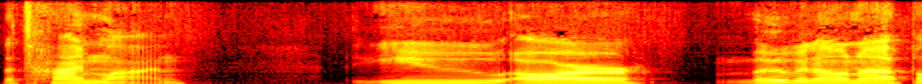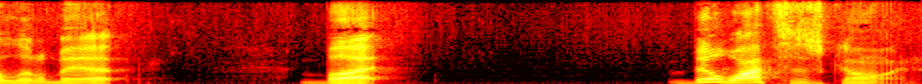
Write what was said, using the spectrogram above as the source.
the timeline you are moving on up a little bit but bill watts is gone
